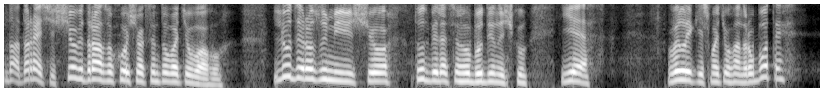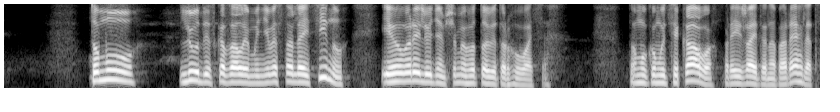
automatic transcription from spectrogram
Да, до речі, що відразу хочу акцентувати увагу. Люди розуміють, що тут біля цього будиночку є великий шматюган роботи. Тому люди сказали мені, виставляй ціну і говори людям, що ми готові торгуватися. Тому, кому цікаво, приїжджайте на перегляд,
